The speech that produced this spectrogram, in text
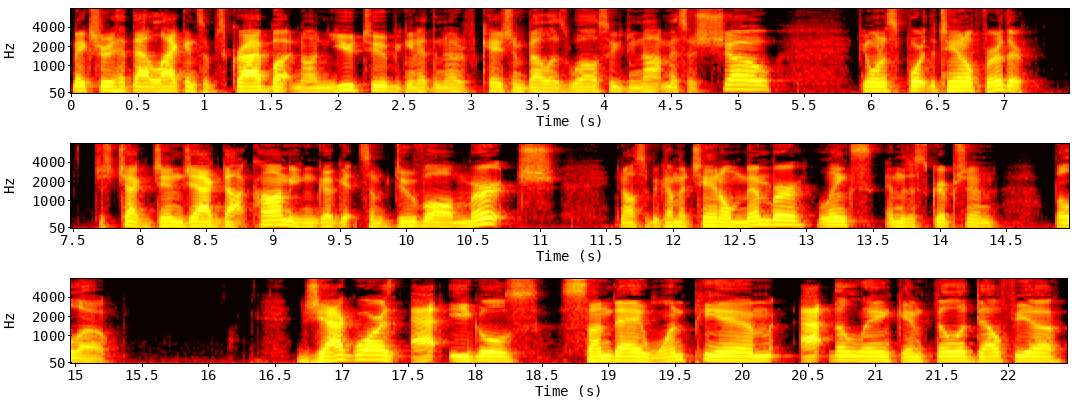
Make sure to hit that like and subscribe button on YouTube. You can hit the notification bell as well so you do not miss a show. If you want to support the channel further, just check genjag.com. You can go get some Duval merch. You can also become a channel member. Links in the description below. Jaguars at Eagles Sunday, 1 p.m. at the Linc in Philadelphia.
